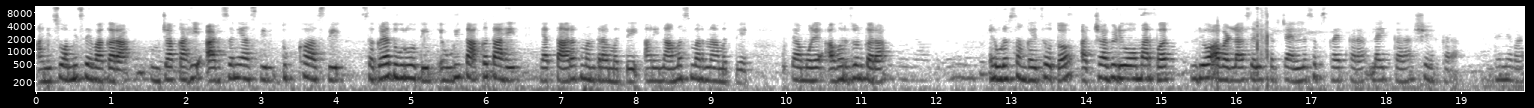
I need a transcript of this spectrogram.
आणि स्वामी सेवा करा. तुमच्या काही अडचणी असतील दुःख असतील सगळ्या दूर होतील एवढी ताकद आहे या तारक मंत्रामध्ये आणि नामस्मरणामध्ये. त्यामुळे आवर्जून करा. एवढंच सांगायचं होतं. आजच्या व्हिडिओमार्फत व्हिडिओ आवडला असेल तर चॅनलला सबस्क्राईब करा लाईक करा शेअर करा. धन्यवाद.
